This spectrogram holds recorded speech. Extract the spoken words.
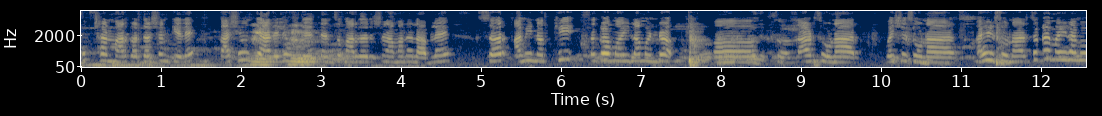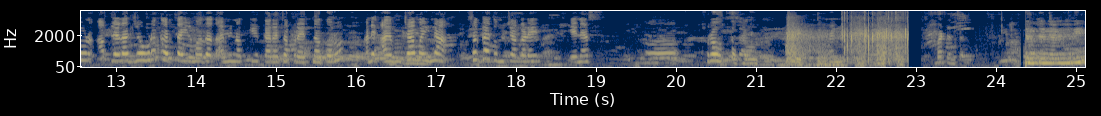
खूप छान मार्गदर्शन केले. काशीहून ते आलेले होते. त्यांचं मार्गदर्शन आम्हाला लाभलंय. सर आम्ही नक्की सगळं महिला मंडळ लाड सोनार वैश्य सोनार आहेर सोनार सगळ्या महिला मिळून आपल्याला जेवढं करता येईल मदत आम्ही नक्की करायचा प्रयत्न करू आणि आमच्या महिला सगळ्या तुमच्याकडे येण्यास प्रवृत्त करू. बटन चालू. सत्यनारायण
